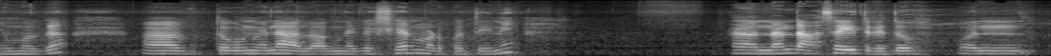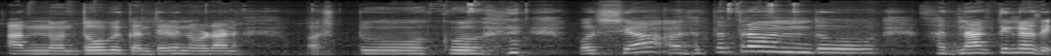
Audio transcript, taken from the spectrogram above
ನಿಮಗೆ ತೊಗೊಂಡ್ಮೇಲೆ ಆ ಲಾಗ್ನಾಗ ಶೇರ್ ಮಾಡ್ಕೊತೀನಿ. ನಂದು ಆಸೆ ಐತ್ರಿ ಇದು. ಒಂದು ಅದನ್ನೊಂದು ತೊಗೋಬೇಕಂತೇಳಿ ನೋಡೋಣ. ಅಷ್ಟು ಕು ವರ್ಷ ಹತ್ತತ್ರ ಒಂದು ಹದಿನಾಲ್ಕು ತಿಂಗಳು ರೀ.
